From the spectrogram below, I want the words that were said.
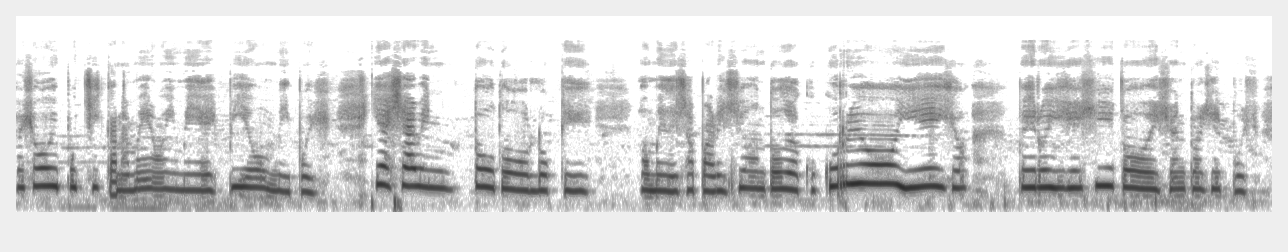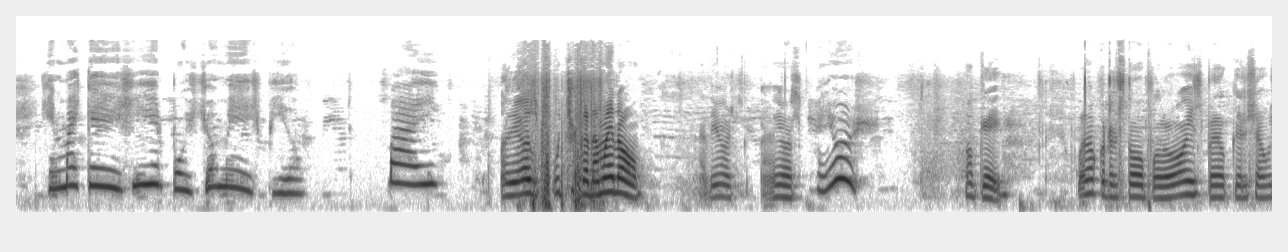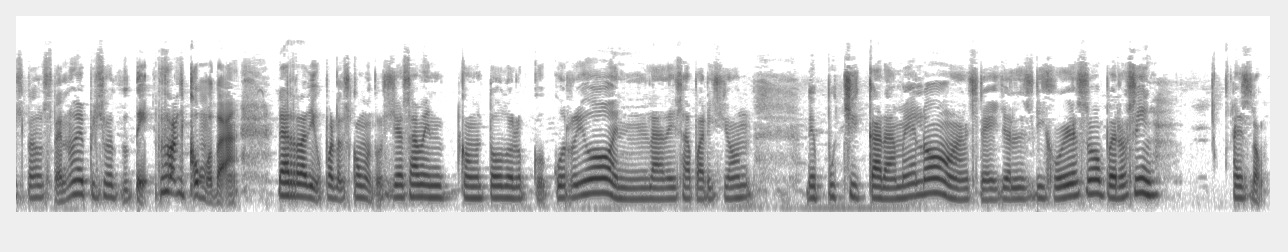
yo soy Puchi Caramelo y me despido. Y pues ya saben todo lo que no me desapareció, todo lo que ocurrió y eso. Pero hice sí todo eso, entonces pues sin más que decir, pues yo me despido. Bye. Adiós, Puchi Caramelo. Adiós, adiós, adiós. Ok. Bueno, con es todo por hoy. Espero que les haya gustado este nuevo episodio de Radio Cómoda, la radio para los cómodos. Ya saben con todo lo que ocurrió en la desaparición de Puchi Caramelo. Este, ya les dijo eso, pero sí, eso.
